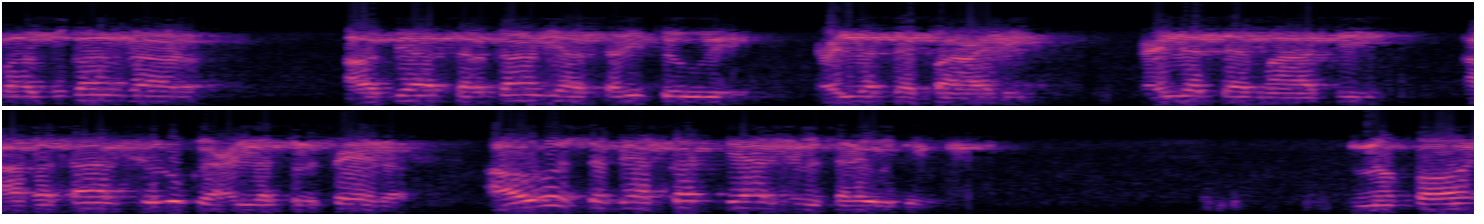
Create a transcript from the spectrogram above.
بازوګان راړ او بیا سرکان یا سړی ته وی علت فاعلی علت ماتی هغه کار شروع کړ علت الفعل او رس بیا کټ تیار شنه سره ودی نو په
